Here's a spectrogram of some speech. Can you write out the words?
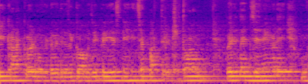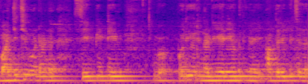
ഈ കണക്കുകൾ മുന്നോട്ട് വരുന്നത്. ഗോമതിപ്രിയെ സ്നേഹിച്ച പത്ത് ലക്ഷത്തോളം വരുന്ന ജനങ്ങളെ വഞ്ചിച്ചുകൊണ്ടാണ് സി പി ടീം പുതിയൊരു നടിയെ രേവതിയായി അവതരിപ്പിച്ചത്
